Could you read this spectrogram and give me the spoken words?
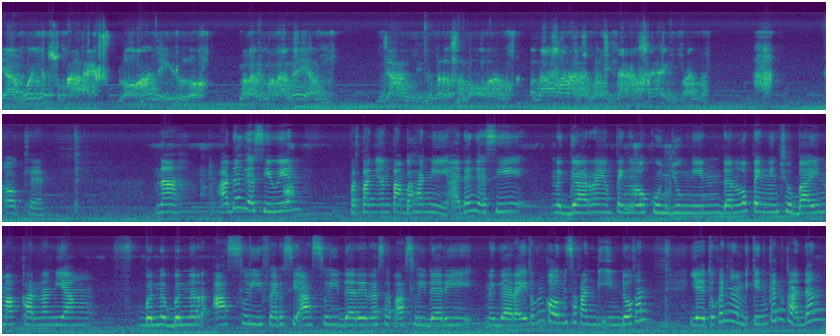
Ya gue itu suka explore aja gitu loh. Makan-makannya yang jarang didengar sama orang penasaran sama cita rasanya kayak gimana Oke. Nah, ada nggak sih Win? Pertanyaan tambahan nih, ada nggak sih negara yang pengen lo kunjungin dan lo pengen cobain makanan yang bener-bener asli, versi asli dari resep asli dari negara itu kan kalau misalkan di Indo kan, ya itu kan yang bikin kan kadang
